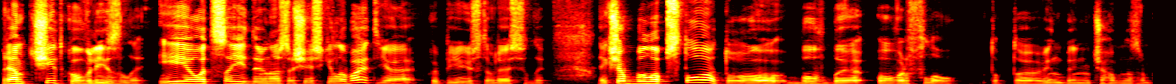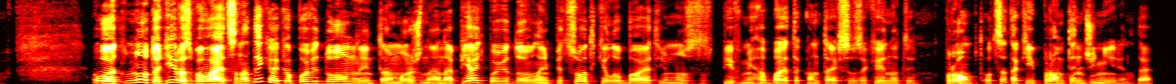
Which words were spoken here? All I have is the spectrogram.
прям чітко влізли. І оцей 96 кілобайт я копіюю і вставляю сюди. Якщо б було б 100, то був би overflow. Тобто він би нічого б не зробив. От, ну тоді розбивається на декілька повідомлень, там можна на 5 повідомлень, 500 кілобайт, йому з пів мегабайта контексту закинути. prompt. Оце такий prompt engineering. Да?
